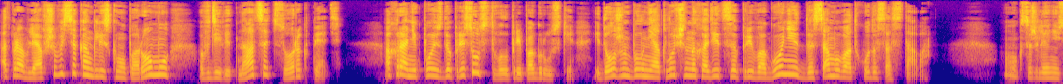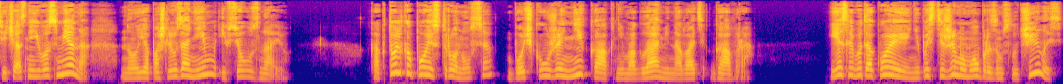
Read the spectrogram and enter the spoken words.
отправлявшегося к английскому парому в 19:45. Охранник поезда присутствовал при погрузке и должен был неотлучно находиться при вагоне до самого отхода состава. Ну, к сожалению, сейчас не его смена, но я пошлю за ним и все узнаю. Как только поезд тронулся, бочка уже никак не могла миновать Гавра. Если бы такое непостижимым образом случилось,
